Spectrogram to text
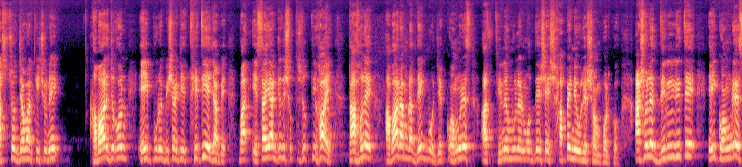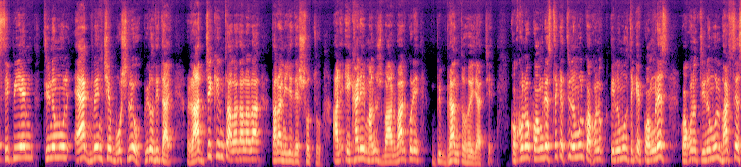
আশ্চর্য যাওয়ার কিছু নেই। আবার যখন এই পুরো বিষয়টি থিতিয়ে যাবে বা এসআইআর যদি সত্যি সত্যি হয়, তাহলে আবার আমরা দেখব যে কংগ্রেস আর তৃণমূলের মধ্যে সে সাপে নেউলের সম্পর্ক। আসলে দিল্লিতে এই কংগ্রেস, সিপিএম, তৃণমূল এক বেঞ্চে বসলেও বিরোধিতায়। রাজ্যে কিন্তু আলাদা আলাদা তারা নিজেদের শত্রু। আর এখানেই মানুষ বারবার করে বিভ্রান্ত হয়ে যাচ্ছে। কখনো কংগ্রেস থেকে তৃণমূল, কখনো তৃণমূল থেকে কংগ্রেস, কখনো তৃণমূল ভার্সেস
